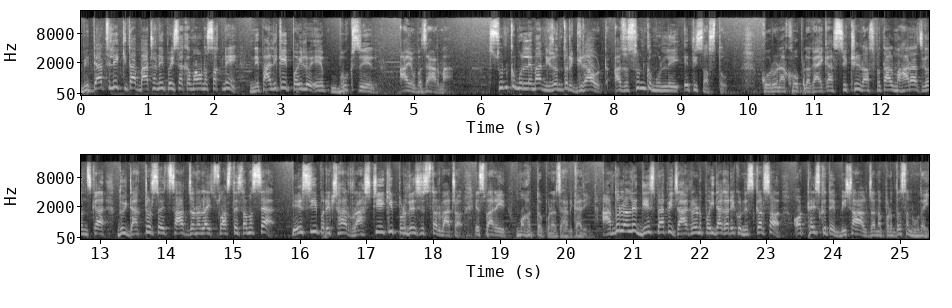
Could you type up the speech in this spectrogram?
विद्यार्थीले किताबबाट नै पैसा कमाउन सक्ने नेपालीकै पहिलो एप बुक सेयर आयो बजारमा। सुनको मूल्यमा निरन्तर गिरावट आज सुनको मूल्य यति सस्तो। कोरोना खोप लगाएका शिक्षण अस्पताल महाराजगञ्जका दुई डाक्टर सहित सातजनालाई स्वास्थ्य समस्या एसी परीक्षा राष्ट्रिय कि प्रदेश स्तरबाट? यसबारे महत्त्वपूर्ण जानकारी। आन्दोलनले देशव्यापी जागरण पैदा गरेको निष्कर्ष अठाइस गते विशाल जनप्रदर्शन हुँदै।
